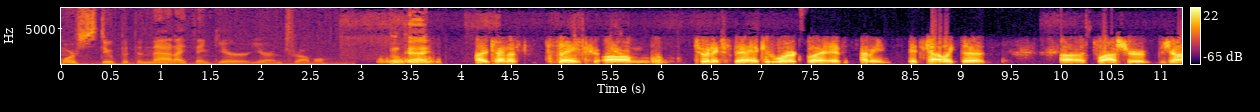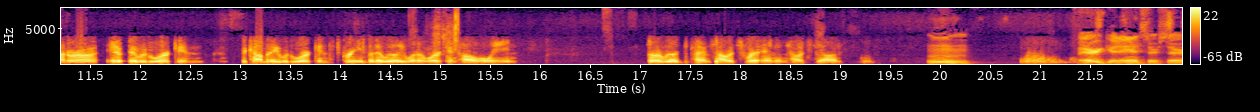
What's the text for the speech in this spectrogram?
more stupid than that, I think you're you're in trouble. Okay. I kind of think, um, to an extent, it could work, but if I mean, it's kind of like the uh, slasher genre. It, it would work in the comedy would work in Scream, but it really wouldn't work in Halloween. So it really depends how it's written and how it's done. Mm. Very good answer, sir.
